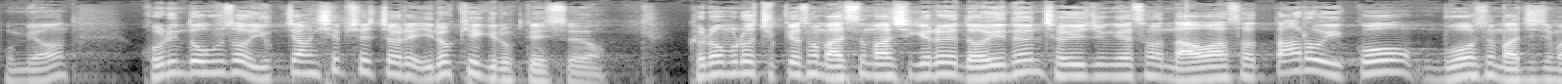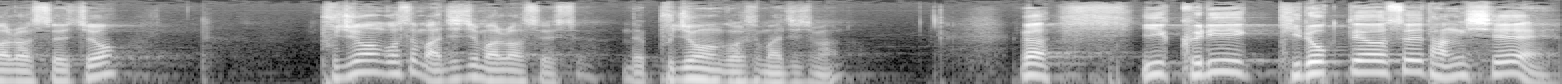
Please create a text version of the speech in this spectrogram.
보면 고린도후서 6장 17절에 이렇게 기록되어 있어요. 그러므로 주께서 말씀하시기를 너희는 저희 중에서 나와서 따로 있고 무엇을 맞이지 말라 했었죠? 부정한 것을 맞이지 말라 했어요. 네, 부정한 것을 맞이지 말라. 그러니까 이 글이 기록되었을 당시에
